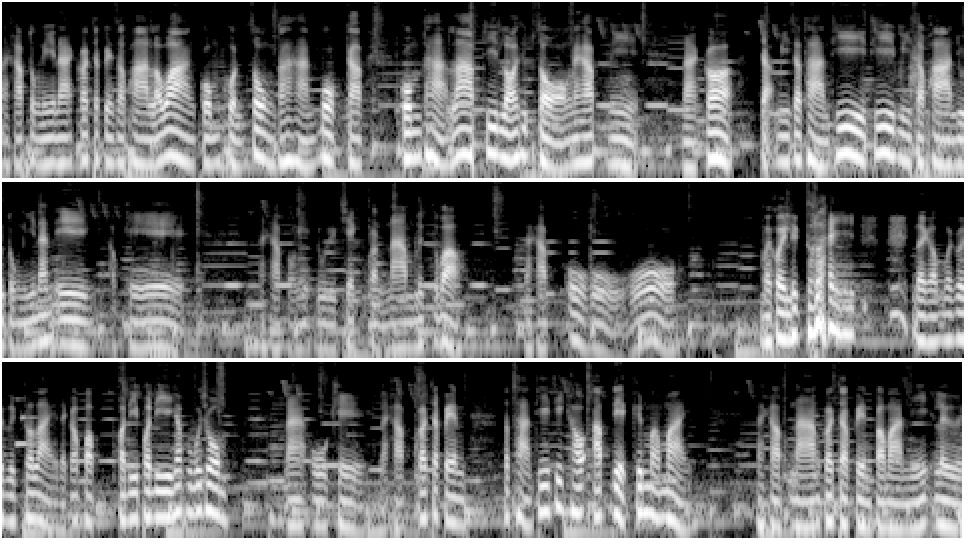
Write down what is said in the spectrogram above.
นะครับตรงนี้นะก็จะเป็นสะพานระหว่างกรมขนส่งทหารบกกับกรมทหารราบที่ 112 นะครับนี่นะก็จะมีสถานที่ที่มีสะพานอยู่ตรงนี้นั่นเองโอเคนะครับตรงนี้ดูดิเช็คก่อนน้ำลึกหรือเปล่า นะครับ โอ้โหไม่ค่อยลึกเท่าไหร่นะครับไม่ค่อยลึกเท่าไหร่แต่ก็พอพอดีพอดีครับคุณผู้ชมนะโอเคนะครับก็จะเป็นสถานที่ที่เขาอัปเดตขึ้นมาใหม่นะครับน้ำก็จะเป็นประมาณนี้เลย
